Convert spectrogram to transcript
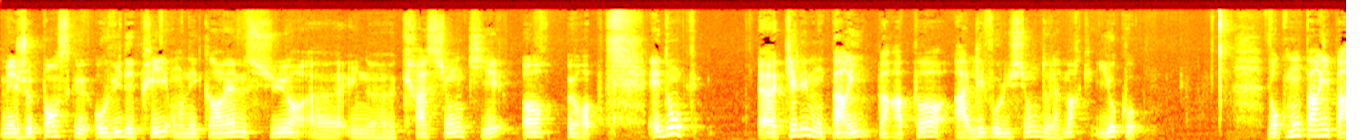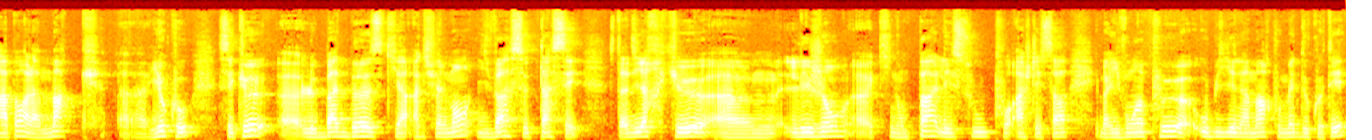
Mais je pense qu'au vu des prix, on est quand même sur une création qui est hors Europe. Et donc euh, quel est mon pari par rapport à l'évolution de la marque Yoko? Donc mon pari par rapport à la marque euh, Yoko, c'est que euh, le bad buzz qu'il y a actuellement, il va se tasser. C'est-à-dire que euh, les gens euh, qui n'ont pas les sous pour acheter ça, eh ben, ils vont un peu euh, oublier la marque ou mettre de côté.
